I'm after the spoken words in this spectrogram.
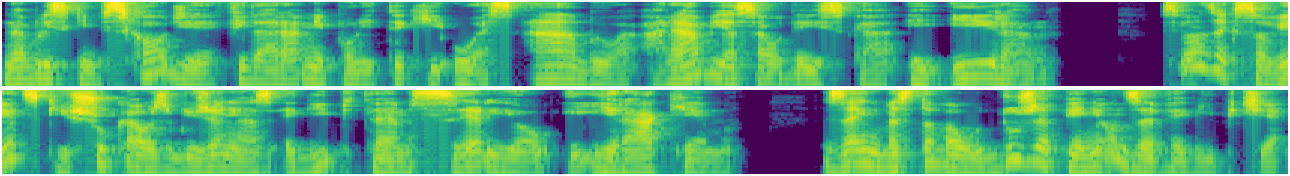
Na Bliskim Wschodzie filarami polityki USA była Arabia Saudyjska i Iran. Związek Sowiecki szukał zbliżenia z Egiptem, Syrią i Irakiem. Zainwestował duże pieniądze w Egipcie.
